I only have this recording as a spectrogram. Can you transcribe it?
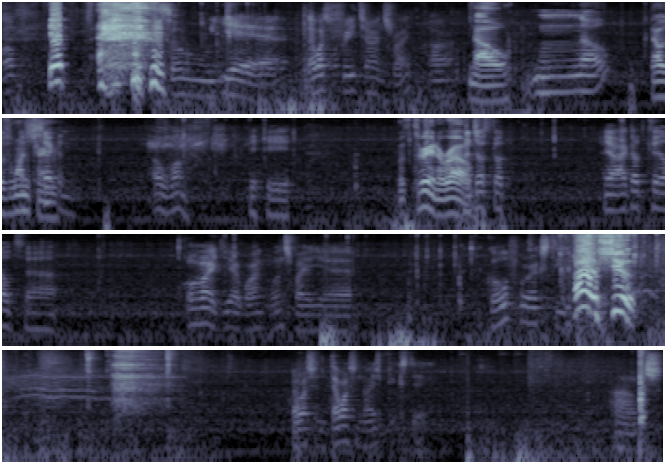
Well, Yep. so yeah, that was three turns, right? Or no, mm, No. that was one turn. Second. Oh, one. Hehe. It was three in a row. I just got. Yeah, I got killed. Uh, all right, yeah, one once by uh, goal for XD. Oh shoot! That was a, that was a nice pig stick. Ouch.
